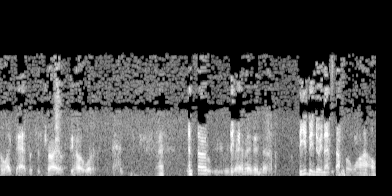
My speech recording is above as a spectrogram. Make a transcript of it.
I'm like, Dad, let's just try it, let's see how it works. And so, we, we ran it, and uh, so you'd been doing that stuff for a while,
